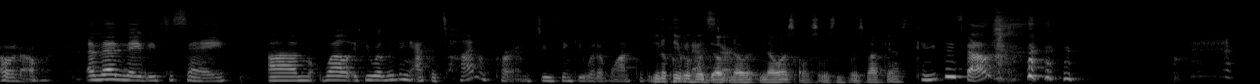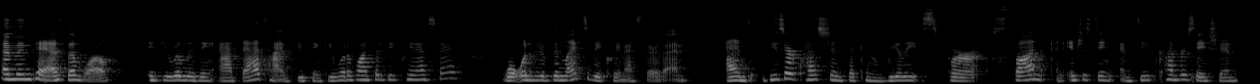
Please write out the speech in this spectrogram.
Oh no. And then maybe to say, um, well, if you were living at the time of Purim, do you think you would have wanted to be? You know, people who Esther? don't know know us also listen to this podcast. Can you please stop? and then to ask them, well, if you were living at that time, do you think you would have wanted to be Queen Esther? What would it have been like to be Queen Esther then? And these are questions that can really spur fun and interesting and deep conversation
